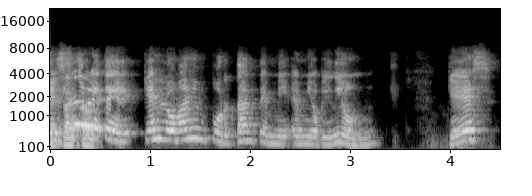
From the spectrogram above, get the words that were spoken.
el CBT, que es lo más importante en mi, en mi opinión, que es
